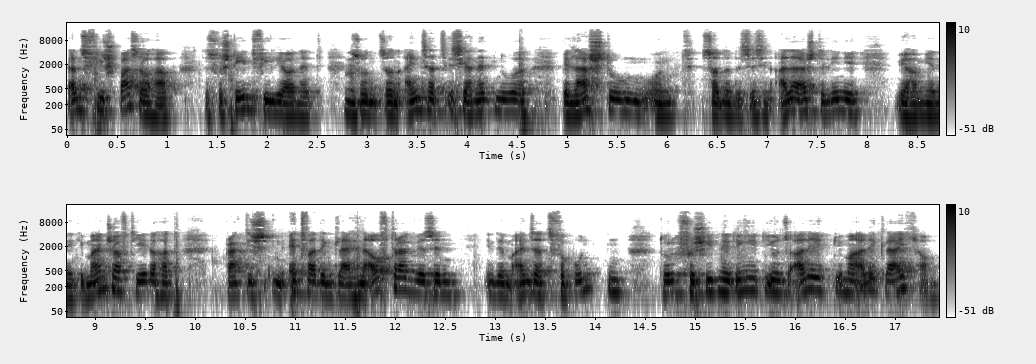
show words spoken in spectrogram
ganz viel Spaß auch habe. Das verstehen viele auch nicht. So, ein- so ein Einsatz ist ja nicht nur Belastung und, sondern das ist in allererster Linie, wir haben hier eine Gemeinschaft, jeder hat praktisch in etwa den gleichen Auftrag. Wir sind in dem Einsatz verbunden durch verschiedene Dinge, die uns alle, die wir alle gleich haben.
